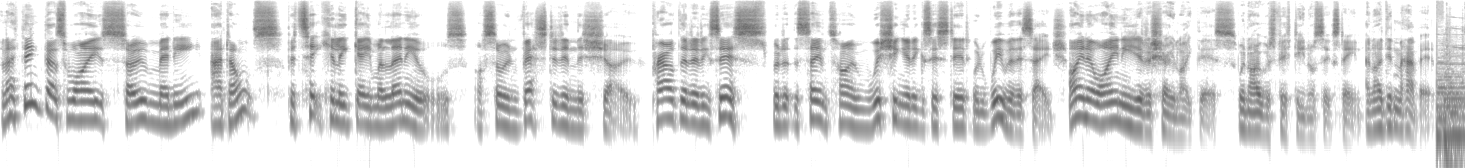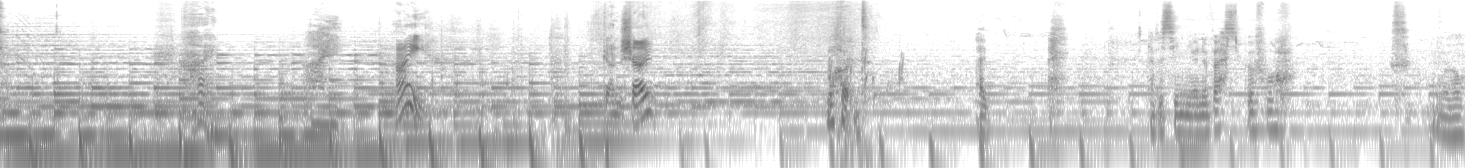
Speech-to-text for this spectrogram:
And I think that's why so many adults, particularly gay millennials, are so invested in this show. Proud that it exists, but at the same time wishing it existed when we were this age. I know I needed a show like this when I was 15 or 16, and I didn't have it. Hi. Gun show? What? I've never seen you in a vest before. Well,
